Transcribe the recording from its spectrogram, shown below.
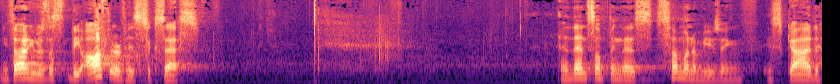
He thought he was the author of his success. And then something that's somewhat amusing is God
